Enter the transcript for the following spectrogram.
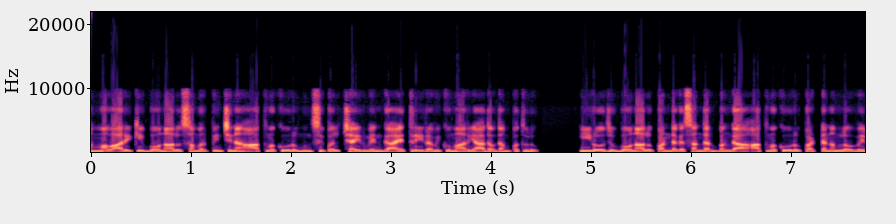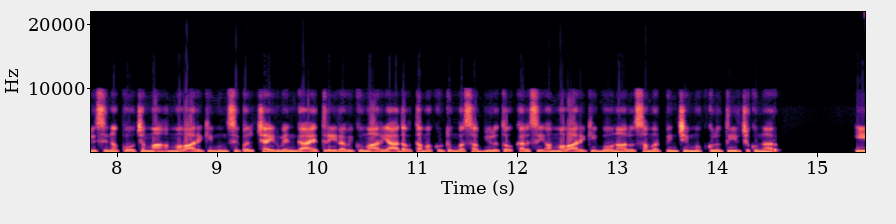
అమ్మవారికి బోనాలు సమర్పించిన ఆత్మకూరు మున్సిపల్ చైర్మన్ గాయత్రి రవికుమార్ యాదవ్ దంపతులు. ఈ రోజు బోనాలు పండగ సందర్భంగా ఆత్మకూరు పట్టణంలో వెలిసిన పోచమ్మ అమ్మవారికి మున్సిపల్ చైర్మన్ గాయత్రి రవికుమార్ యాదవ్ తమ కుటుంబ సభ్యులతో కలిసి అమ్మవారికి బోనాలు సమర్పించి మొక్కులు తీర్చుకున్నారు. ఈ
